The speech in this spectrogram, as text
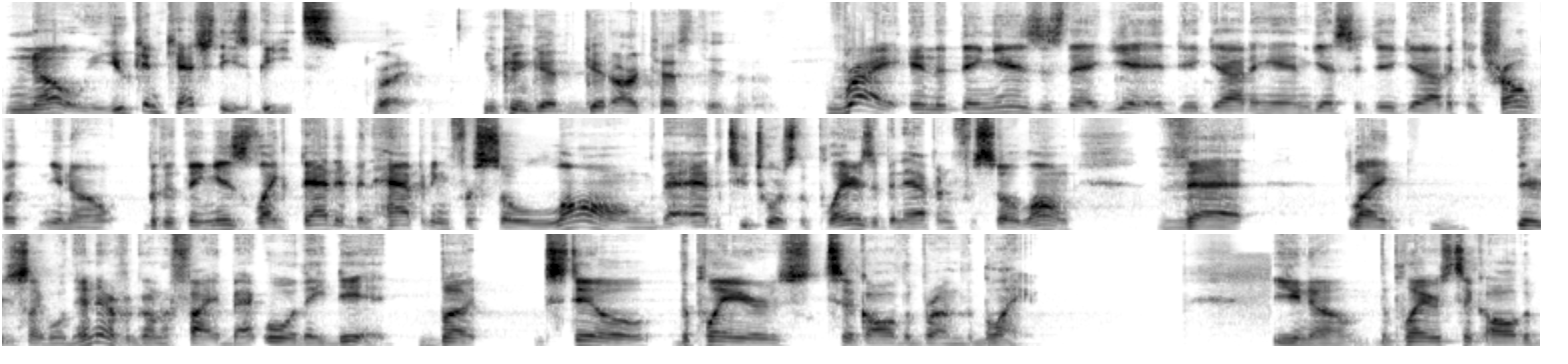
No, you can catch these beats. Right. You can get get our tested. Right. And the thing is, is that yeah, it did get out of hand. Yes, it did get out of control. But you know, but the thing is, like that had been happening for so long. The attitude towards the players had been happening for so long that like they're just like, well, they're never going to fight back, or they did. But still, the players took all the brunt of the blame. You know, the players took all the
